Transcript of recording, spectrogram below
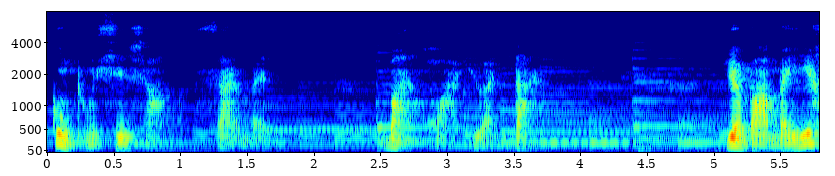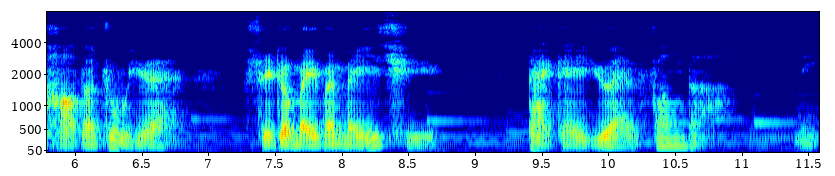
共同欣赏散文、漫画《元旦》。愿把美好的祝愿，随着美文美曲，带给远方的你。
